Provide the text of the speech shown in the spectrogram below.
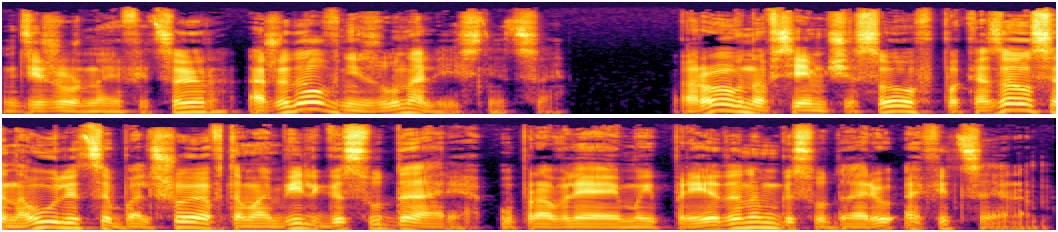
Дежурный офицер ожидал внизу на лестнице. Ровно в семь часов показался на улице большой автомобиль государя, управляемый преданным государю офицером.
